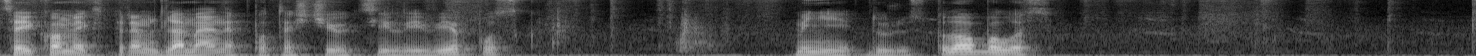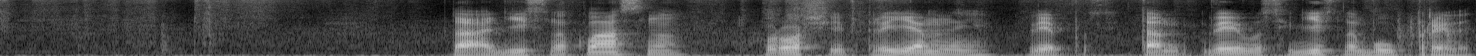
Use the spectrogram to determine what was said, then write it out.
Цей комікс прям для мене потащив цілий випуск. Мені дуже сподобалось. Так, дійсно класно. Хороший, приємний випуск. Там виявилося, дійсно був привид.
